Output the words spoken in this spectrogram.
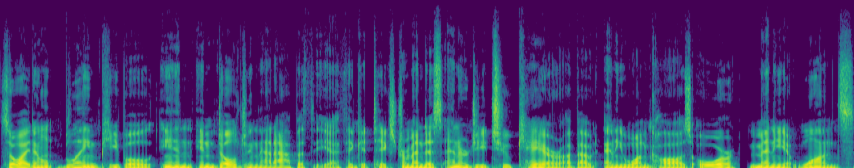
So I don't blame people in indulging that apathy. I think it takes tremendous energy to care about any one cause or many at once.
